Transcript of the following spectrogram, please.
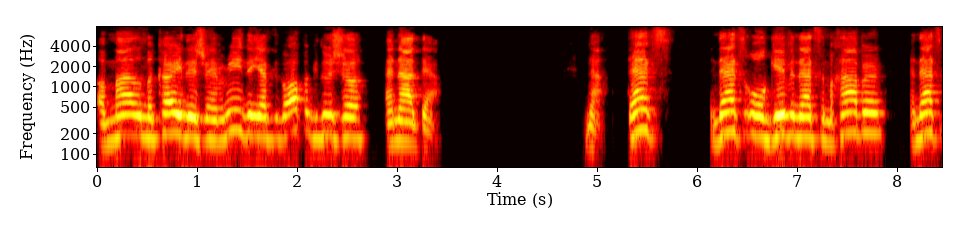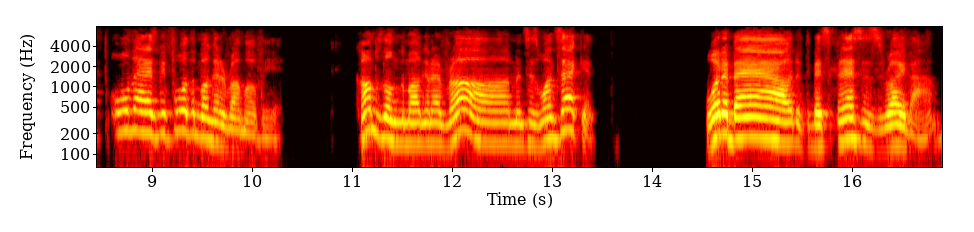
of Mal Makaridish, and you have to go up a Kedusha and not down. Now, that's that's all given, that's the Mechaber, and that's all that is before the Magen Avram over here. Comes along the Magen Avram and says, one second. What about if the Beis Knesset is Roivam?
